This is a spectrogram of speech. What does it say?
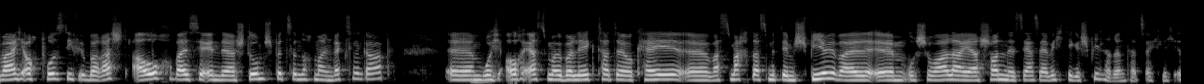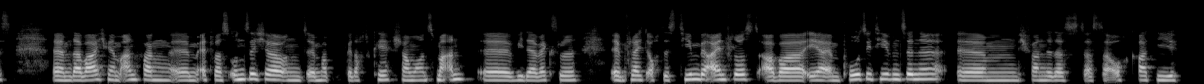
war ich auch positiv überrascht, auch weil es ja in der Sturmspitze nochmal einen Wechsel gab ähm, wo ich auch erstmal überlegt hatte, okay, äh, was macht das mit dem Spiel, weil ähm, Ushuala ja schon eine sehr, sehr wichtige Spielerin tatsächlich ist. Ähm, da war ich mir am Anfang ähm, etwas unsicher und ähm, habe gedacht, okay, schauen wir uns mal an, äh, wie der Wechsel ähm, vielleicht auch das Team beeinflusst, aber eher im positiven Sinne. Ähm, ich fand, dass, dass da auch gerade die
